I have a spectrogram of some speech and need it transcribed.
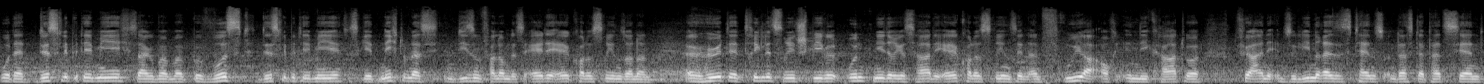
oder Dyslipidemie. Ich sage mal bewusst Dyslipidemie. Es geht nicht um das, in diesem Fall um das LDL-Cholesterin, sondern erhöhte Triglyceridspiegel und niedriges HDL-Cholesterin sind ein früher auch Indikator für eine Insulinresistenz und dass der Patient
